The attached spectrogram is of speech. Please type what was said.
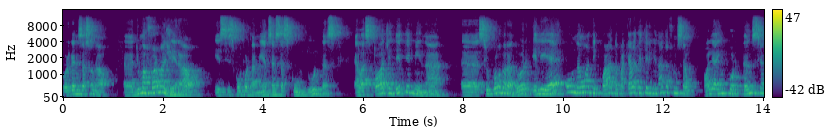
organizacional. Eh, de uma forma geral, esses comportamentos, essas condutas, elas podem determinar uh, se o colaborador ele é ou não adequado para aquela determinada função. Olha a importância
